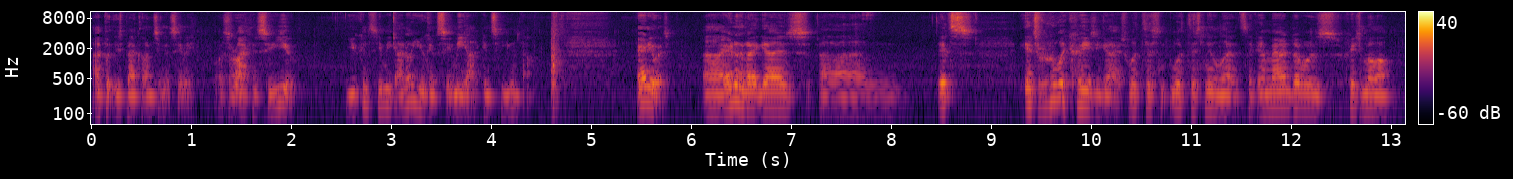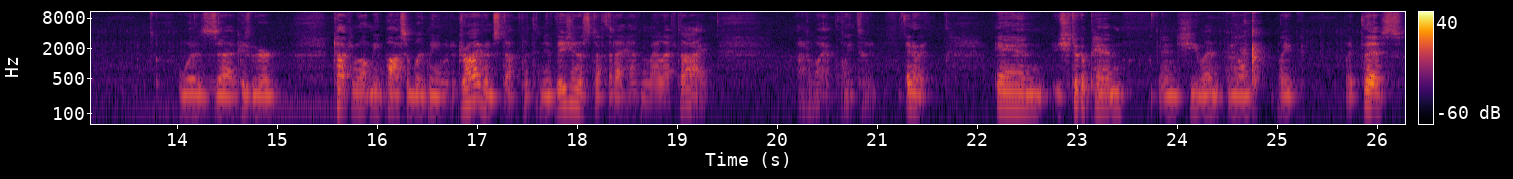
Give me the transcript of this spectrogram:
I put these back on so you can see me. So I can see you. You can see me. I know you can see me. I can see you now. Anyways, uh, end of the night, guys. Um, it's it's really crazy, guys, with this with this new lens. Like Amanda was crazy, mama was because we were talking about me possibly being able to drive and stuff with the new vision and stuff that I have in my left eye. I don't know why I point to it. Anyway, and she took a pen and she went, you know, like like this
